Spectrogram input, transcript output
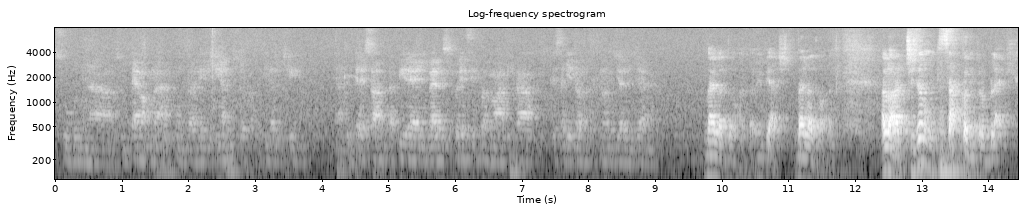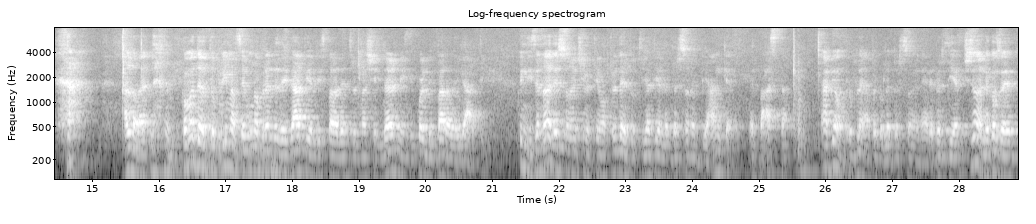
su un, su un tema come appunto la medicina, che la vicino. È anche interessante capire il livello di sicurezza informatica che sta dietro a una tecnologia del genere. Bella domanda, mi piace, bella domanda. Allora, ci sono un sacco di problemi. Allora, come ho detto prima, se uno prende dei dati e li spara dentro il machine learning, quello impara dai dati. Quindi se noi adesso noi ci mettiamo a prendere tutti i dati delle persone bianche e basta, abbiamo un problema poi con le persone nere, per dire, ci sono delle cose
